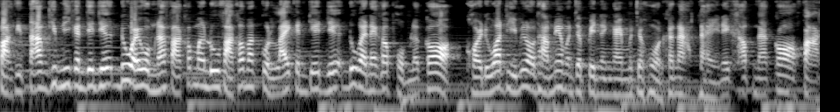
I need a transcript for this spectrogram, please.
ฝากติดตามคลิปนี้กันเยอะๆด้วยผมนะฝากเข้ามาดูฝากเข้ามากดไลค์กันเยอะๆด้วยนะครับผมแล้วก็คอยดูว่าทีมที่เราทำเนี่ยมันจะเป็นยังไงมันจะโหดขนาดไหนนะครับนะก็ฝาก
